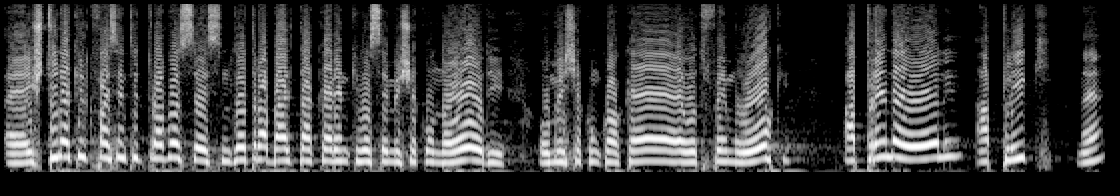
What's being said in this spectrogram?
é, estuda aquilo que faz sentido para você. Se no seu trabalho está querendo que você mexa com Node, ou mexa com qualquer outro framework, aprenda ele, aplique, né?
